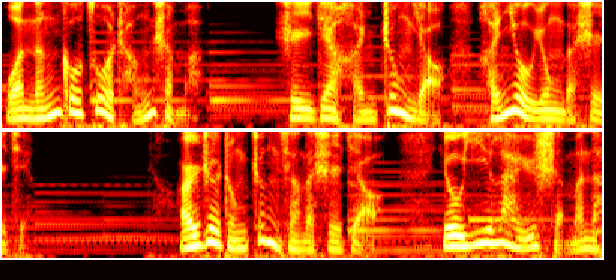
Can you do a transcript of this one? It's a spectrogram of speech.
我能够做成什么，是一件很重要、很有用的事情。而这种正向的视角又依赖于什么呢？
